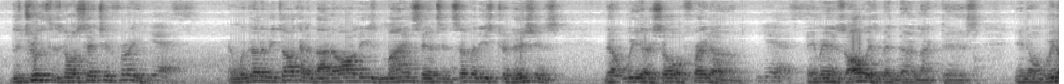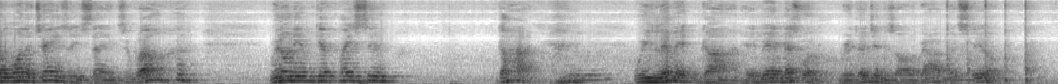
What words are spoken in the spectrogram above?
the truth is going to set you free. Yes. And we're going to be talking about all these mindsets and some of these traditions that we are so afraid of. Yes. Amen. It's always been done like this. You know, we don't want to change these things. Well, we don't even give place to God. Mm-hmm. We limit God. Amen. That's what religion is all about. But still,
